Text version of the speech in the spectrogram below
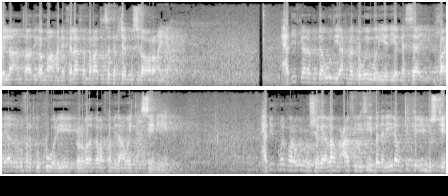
ilaa anta adiga maahane alaaa maraatin saddex jeer buu sidaa odhanaya xadiidkan abu daawuud iyo axmedba way wariyeen iyo nasaa'i. Bukhaari adul mufradku ku wariyey culammada gobol ka midana way taxsiiniyeen. Xadiidku marka hore wuxuu sheegay allahuma caafinii fii badanii ilaahu jidhka ii buskee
